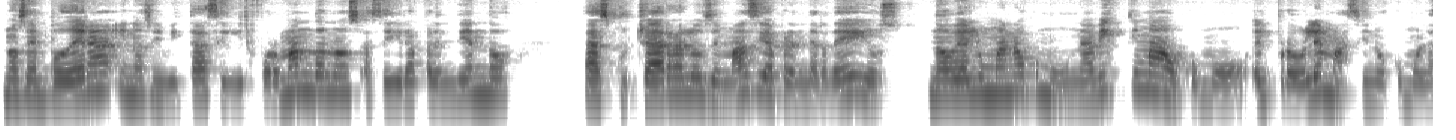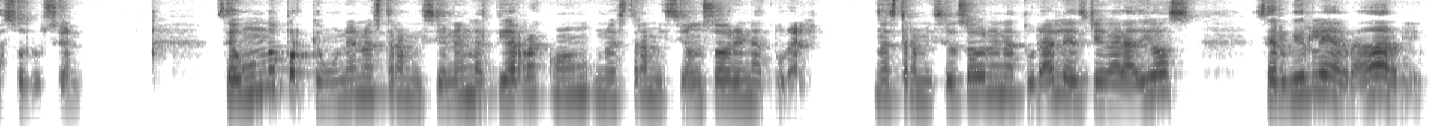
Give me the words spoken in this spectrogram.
Nos empodera y nos invita a seguir formándonos, a seguir aprendiendo, a escuchar a los demás y aprender de ellos. No ve al humano como una víctima o como el problema, sino como la solución. Segundo, porque une nuestra misión en la tierra con nuestra misión sobrenatural. Nuestra misión sobrenatural es llegar a Dios, servirle y agradarle.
